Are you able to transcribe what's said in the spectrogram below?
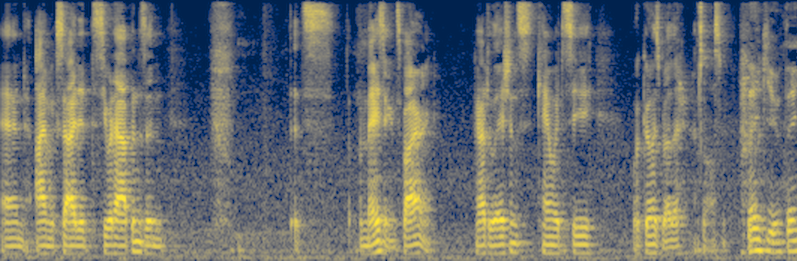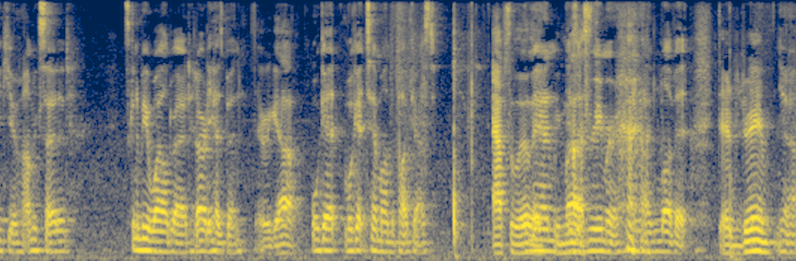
And I'm excited to see what happens. And it's amazing, inspiring. Congratulations. Can't wait to see what goes, brother. That's awesome. Thank you, thank you. I'm excited. It's gonna be a wild ride. It already has been. There we go. We'll get we'll get Tim on the podcast. Absolutely. Man we must. a dreamer, and I love it. Dare to dream. Yeah.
